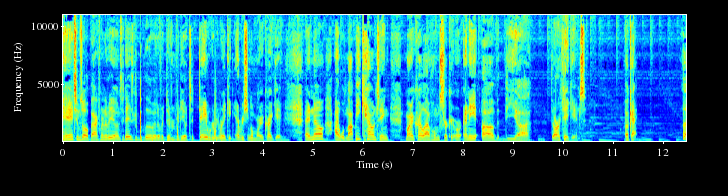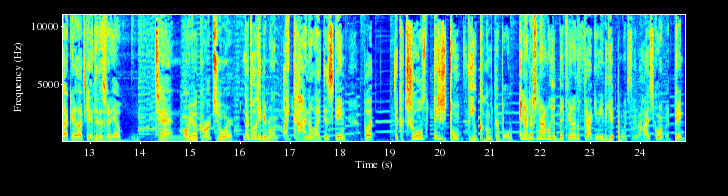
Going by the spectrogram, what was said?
Hey, James All back from another video, and today's gonna be a little bit of a different video. Today, we're gonna be ranking every single Mario Kart game. And no, I will not be counting Mario Kart Live Home Circuit or any of the, uh, the arcade games. Okay? Okay, let's get into this video. 10, Mario Kart Tour. Now, don't get me wrong, I kinda like this game, but the controls, they just don't feel comfortable. And I'm just not really a big fan of the fact you need to get points to get a high score, but thank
